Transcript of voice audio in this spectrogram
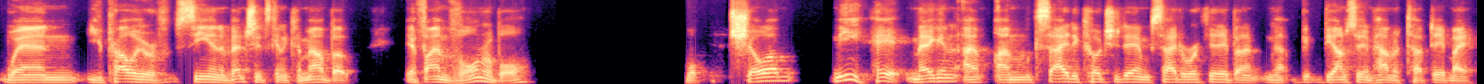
when you probably were seeing eventually it's going to come out. But if I'm vulnerable, well, show up me. Hey, Megan, I'm, I'm excited to coach today. I'm excited to work today, but I'm not, be honest with you, I'm having a tough day. My,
